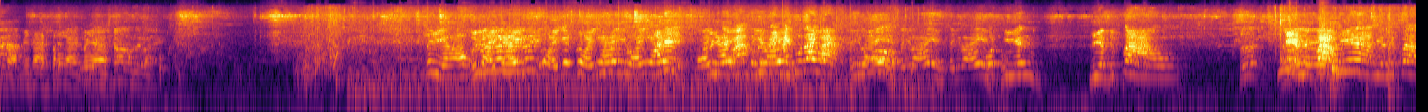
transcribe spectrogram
นแบบมีหานตัวไงตัตัววชอบเลยว่ะนี่เราเฮ้ยสวยไงเฮ้ยเฮ้ยสวยไงสวยไงสวยไงมาดิสวยเฮ้ยไงไหนวะตีเฮ้ยไรแม่งหายตัวได้ว่ะตีไรตีไรตีไรโคตรเกรียนเหลี่ยมหรือเปล่า เหลี่ยมหรือเปล่าเนี่ยเหลี่ยมหรือเปล่า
